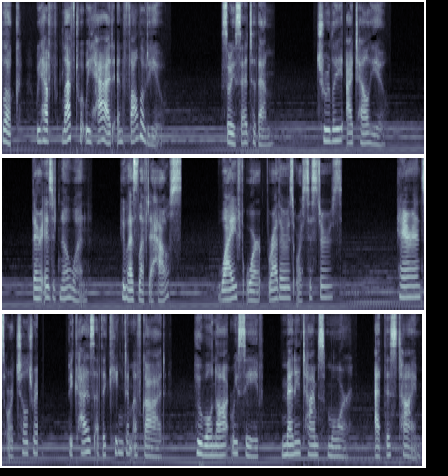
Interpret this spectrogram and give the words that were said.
Look, we have left what we had and followed you. So he said to them, Truly I tell you, there is no one who has left a house, wife, or brothers or sisters, parents or children because of the kingdom of God, who will not receive many times more at this time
